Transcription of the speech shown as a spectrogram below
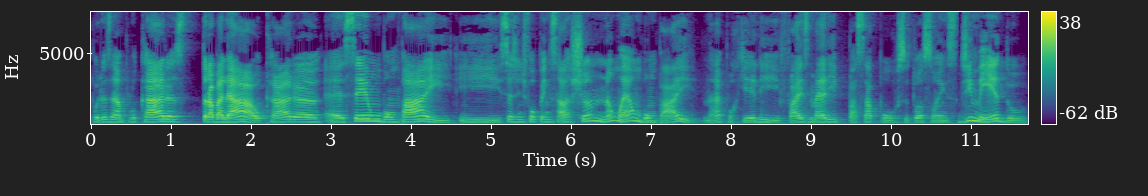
por exemplo, caras trabalhar, o cara é, ser um bom pai. E se a gente for pensar, Sean não é um bom pai, né? Porque ele faz Mary passar por situações de medo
